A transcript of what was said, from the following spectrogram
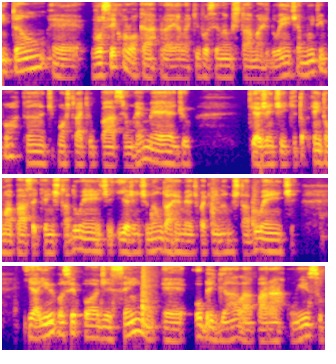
Então, é, você colocar para ela que você não está mais doente é muito importante, mostrar que o passe é um remédio, que a gente, que quem toma passe é quem está doente, e a gente não dá remédio para quem não está doente. E aí você pode, sem é, obrigá-la a parar com isso,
